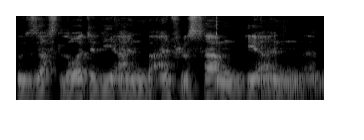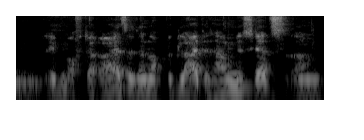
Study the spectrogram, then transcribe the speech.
wo du sagst, Leute, die einen beeinflusst haben, die einen ähm, eben auf der Reise dann auch begleitet haben bis jetzt ähm,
